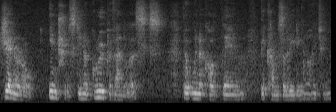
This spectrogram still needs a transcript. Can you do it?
general interest in a group of analysts that Winnicott then becomes a leading light in.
